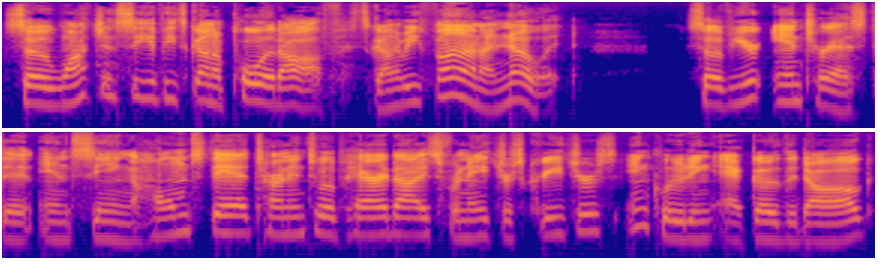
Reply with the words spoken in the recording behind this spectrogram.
So watch and see if he's going to pull it off. It's going to be fun, I know it. So if you're interested in seeing a homestead turn into a paradise for nature's creatures, including Echo the dog,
